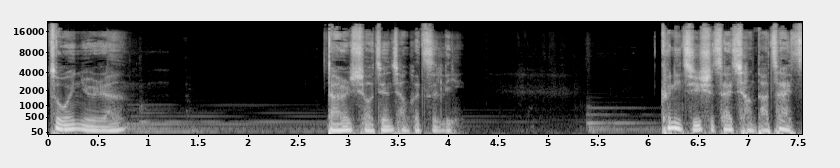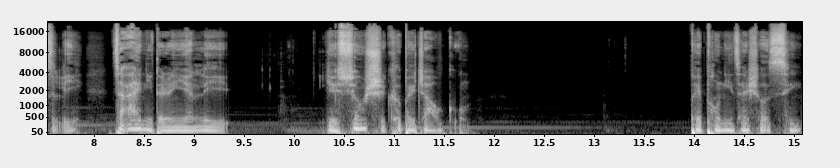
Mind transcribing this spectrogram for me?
作为女人，当然需要坚强和自立，可你即使再强大、再自立，在爱你的人眼里。也需要时刻被照顾，被捧你在手心。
